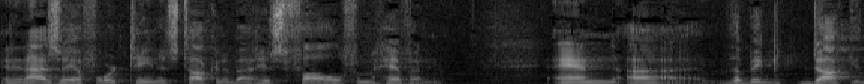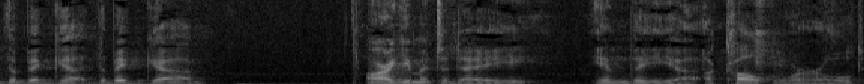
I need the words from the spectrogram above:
And in Isaiah 14, it's talking about his fall from heaven. And uh, the big, doc, the big, uh, the big uh, argument today in the uh, occult world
